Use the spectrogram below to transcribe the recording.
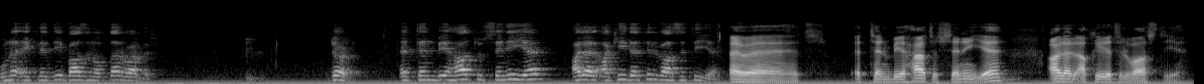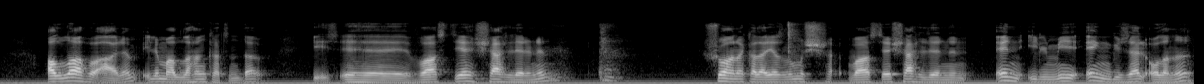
buna eklediği bazı notlar vardır. 4. Et-tenbihatü seniyye alel akidetil vasitiye. Evet. Et-tenbihatü seniyye alel akidetil vasitiye. Allahu alem, ilim Allah'ın katında e, vasıtiye şerhlerinin şu ana kadar yazılmış vasıtiye şerhlerinin en ilmi, en güzel olanı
